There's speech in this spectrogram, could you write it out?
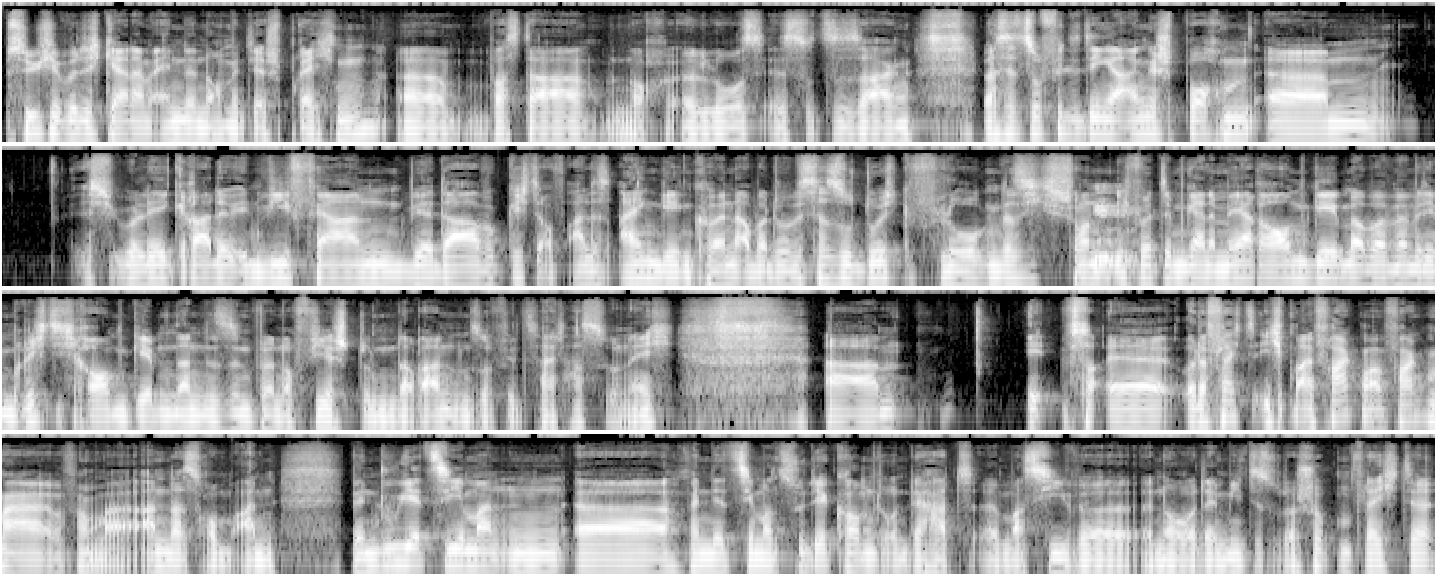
Psyche würde ich gerne am Ende noch mit dir sprechen, äh, was da noch äh, los ist sozusagen. Du hast jetzt so viele Dinge angesprochen. Ähm, ich überlege gerade, inwiefern wir da wirklich auf alles eingehen können, aber du bist ja so durchgeflogen, dass ich schon, ich würde dem gerne mehr Raum geben, aber wenn wir dem richtig Raum geben, dann sind wir noch vier Stunden daran und so viel Zeit hast du nicht. Ähm, äh, oder vielleicht ich mal frag mal frag mal fang mal andersrum an. Wenn du jetzt jemanden äh, wenn jetzt jemand zu dir kommt und der hat äh, massive Neurodermitis oder Schuppenflechte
